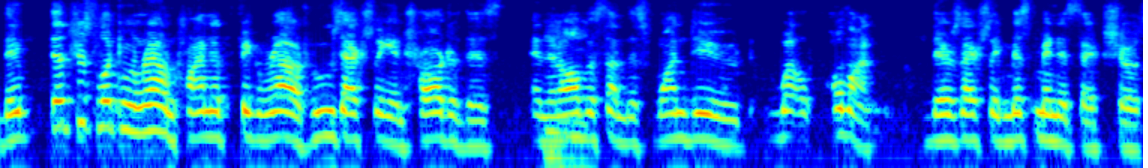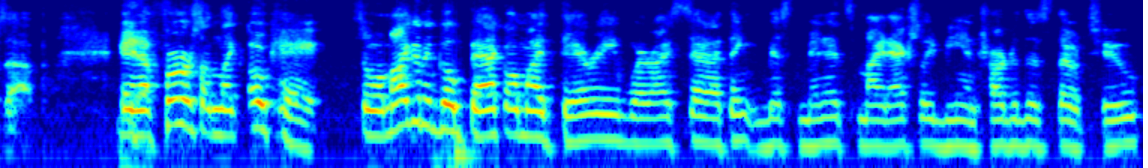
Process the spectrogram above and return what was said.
They, they're just looking around trying to figure out who's actually in charge of this. And then all of a sudden, this one dude, well, hold on. There's actually Miss Minutes that shows up. And at first, I'm like, okay, so am I going to go back on my theory where I said I think Miss Minutes might actually be in charge of this, though, too?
